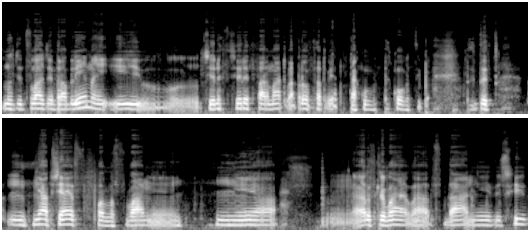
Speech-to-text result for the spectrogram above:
значит, с вашей проблемой и через, через формат вопрос-ответ такого, такого типа. То, есть, не общаясь с вами, не раскрывая вас, да, не изучив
